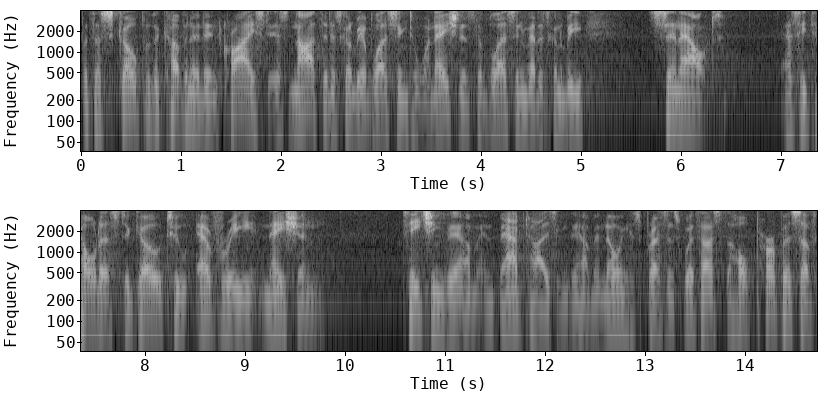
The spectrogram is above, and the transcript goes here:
but the scope of the covenant in Christ is not that it's going to be a blessing to one nation, it's the blessing that it's going to be sent out, as he told us, to go to every nation teaching them and baptizing them and knowing his presence with us the whole purpose of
